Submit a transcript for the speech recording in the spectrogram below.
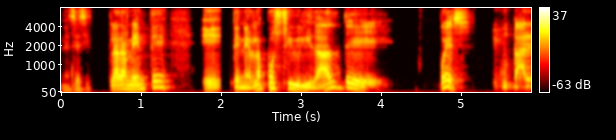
necesita claramente tener la posibilidad de, pues, ejecutar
